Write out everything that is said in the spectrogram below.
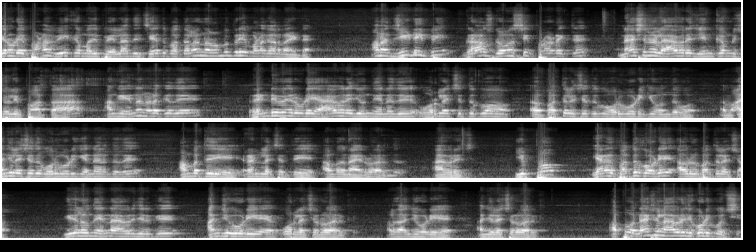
என்னுடைய பண வீக்க மதிப்பு எல்லாத்தையும் சேர்த்து பார்த்தாலும் நான் ரொம்ப பெரிய பணக்காரன் ஆகிட்டேன் ஆனால் GDP gross domestic product national average இன்கம்னு சொல்லி பார்த்தா அங்கே என்ன நடக்குது? ரெண்டு பேருடைய ஆவரேஜ் வந்து என்னது? ஒரு லட்சத்துக்கும் பத்து லட்சத்துக்கும் ஒரு கோடிக்கும் வந்து அஞ்சு லட்சத்துக்கு ஒரு கோடிக்கு என்ன இருந்தது? ஐம்பத்தி ரெண்டு லட்சத்தி ஐம்பதனாயிரம் ரூபா இருந்தது ஆவரேஜ் இப்போ எனக்கு பத்து கோடி அவருக்கு பத்து லட்சம். இதில் வந்து என்ன ஆவரேஜ் இருக்குது அஞ்சு கோடி ஒரு லட்சம் ரூபா இருக்குது அல்லது அஞ்சு கோடி அஞ்சு லட்ச ரூபா இருக்குது அப்போது நேஷனல் ஆவரேஜ் கூடி போச்சு.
